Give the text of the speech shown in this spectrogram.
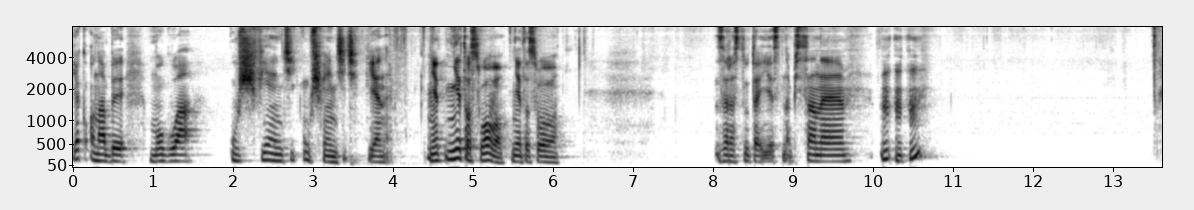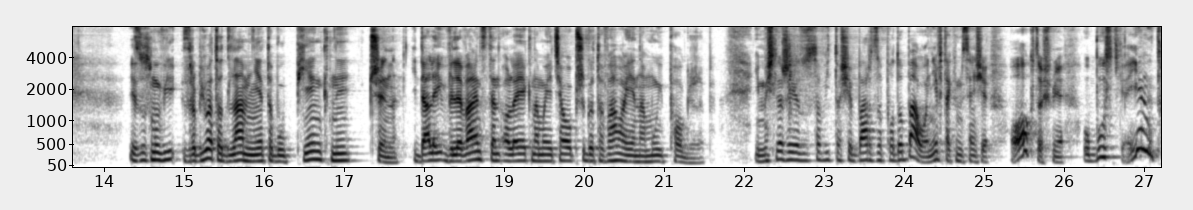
Jak ona by mogła uświęcić, uświęcić jeny? Nie, nie to słowo, nie to słowo. Zaraz tutaj jest napisane. Mm-mm-mm. Jezus mówi: Zrobiła to dla mnie, to był piękny czyn. I dalej, wylewając ten olejek na moje ciało, przygotowała je na mój pogrzeb. I myślę, że Jezusowi to się bardzo podobało. Nie w takim sensie, o, ktoś mnie ubóstwia. Jeny to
